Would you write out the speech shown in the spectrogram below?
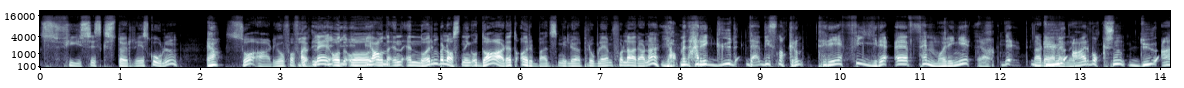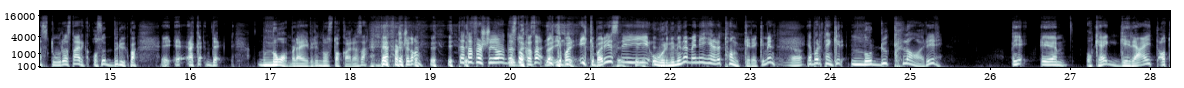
fysisk større i skolen. Ja. Så er det jo forferdelig, og, og, ja, og det er en enorm belastning. Og da er det et arbeidsmiljøproblem for lærerne. Ja, men herregud, det, er- vi snakker om tre, fire, eh, femåringer. Ja, det, er det jeg du mener. er voksen, du er stor og sterk, og så bruk Jeg, jeg, jeg, det, nå ble jeg ivrig, nå stokka det seg. Det er første gang. Dette er første gang det stokka seg. Ikke bare, ikke bare i, i ordene mine, men i hele tankerekken min. Ja. Jeg bare tenker, når du klarer jeg, eh, Ok, greit at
